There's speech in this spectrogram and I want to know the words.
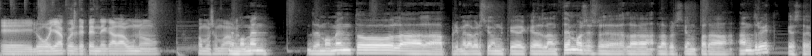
eh, y luego ya pues depende cada uno cómo se mueva. De, de momento, la, primera versión que, lancemos es eh, la versión para Android, que se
